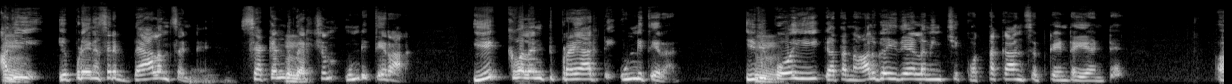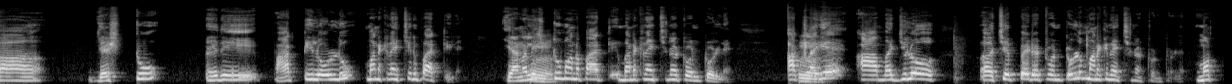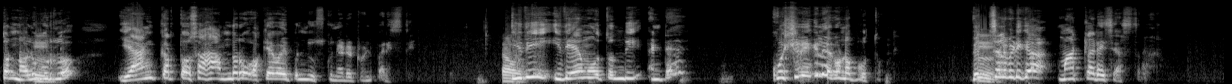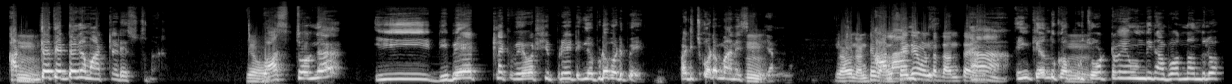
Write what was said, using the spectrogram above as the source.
అది ఎప్పుడైనా సరే బ్యాలెన్స్ అంటే సెకండ్ వెర్షన్ ఉండి తీరాలి. ఈక్వలెంట్ ప్రయారిటీ ఉండి తీరాలి. ఇది పోయి గత నాలుగైదేళ్ళ నుంచి కొత్త కాన్సెప్ట్ ఏంటయ్యా అంటే జస్ట్ ఇది పార్టీలోళ్ళు మనకు నచ్చిన పార్టీలే. ఎనలిస్టు మన పార్టీ మనకు నచ్చినటువంటి వాళ్ళే అట్లాగే ఆ మధ్యలో చెప్పేటటువంటి వాళ్ళు మనకి నచ్చినటువంటి వాళ్ళే మొత్తం నలుగురిలో యాంకర్తో సహా అందరూ ఒకే వైపుని చూసుకునేటటువంటి పరిస్థితి. ఇది ఇదేమవుతుంది అంటే క్వశ్చనింగ్ లేకుండా పోతుంది. విచ్చలవిడిగా మాట్లాడేసేస్తున్నారు. అడ్డదిడ్డగా మాట్లాడేస్తున్నారు. వాస్తవంగా ఈ డిబేట్లకు వ్యూవర్షిప్ రేటింగ్ ఎప్పుడో పడిపోయింది. పట్టించుకోవడం మానేసి ఇంకెందుకు అప్పుడు చూడటం ఏముంది నా బంధు అందులో?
